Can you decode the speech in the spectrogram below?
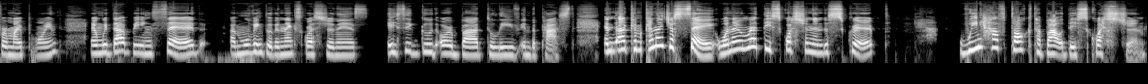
for my point and with that being said uh, moving to the next question is is it good or bad to live in the past? And I can, can i just say when i read this question in the script we have talked about this question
